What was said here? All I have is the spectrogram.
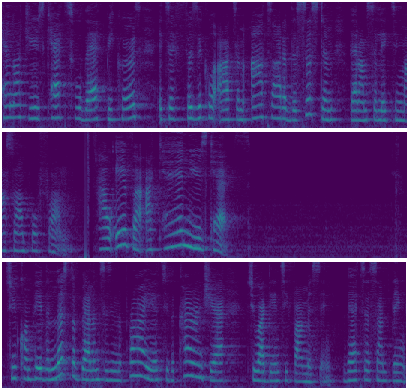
cannot use CAATs for that because it's a physical item outside of the system that I'm selecting my sample from. However, I can use CAATs to compare the list of balances in the prior year to the current year to identify missing. That is something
